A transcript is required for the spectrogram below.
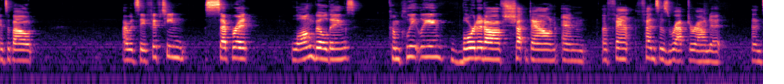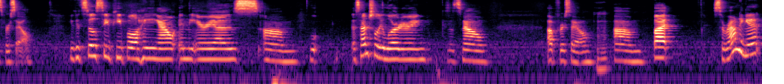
it's about i would say 15 separate long buildings completely boarded off shut down and a fa- fence is wrapped around it and it's for sale. You could still see people hanging out in the areas um, essentially loitering because it's now up for sale. Um, but surrounding it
